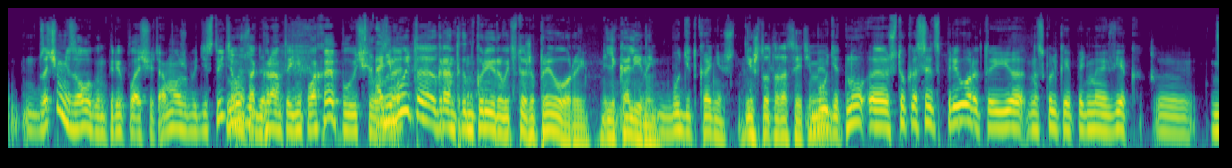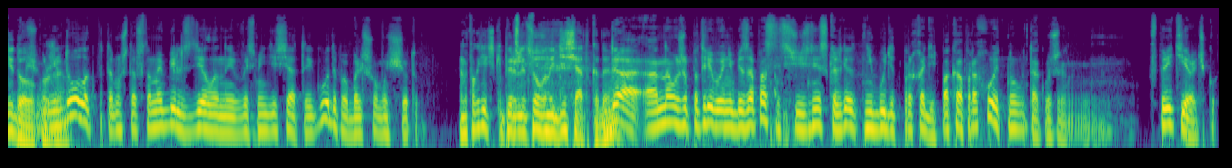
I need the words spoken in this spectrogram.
зачем мне за Логан переплачивать, а может быть, действительно, Может, так да. Гранта и неплохая получилась. А не да? будет э, Грант конкурировать тоже Приорой или Калиной? Будет, конечно. И что тогда с этими? Будет. Ну, э, что касается Приора, то ее, насколько я понимаю, век э, Недолг общем, уже. недолг, потому что автомобиль, сделанный в 80-е годы, по большому счету. Ну, фактически перелицованный десятка, да? Да, она уже по требованию безопасности через несколько лет не будет проходить. Пока проходит, ну, так уже в притирочку.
